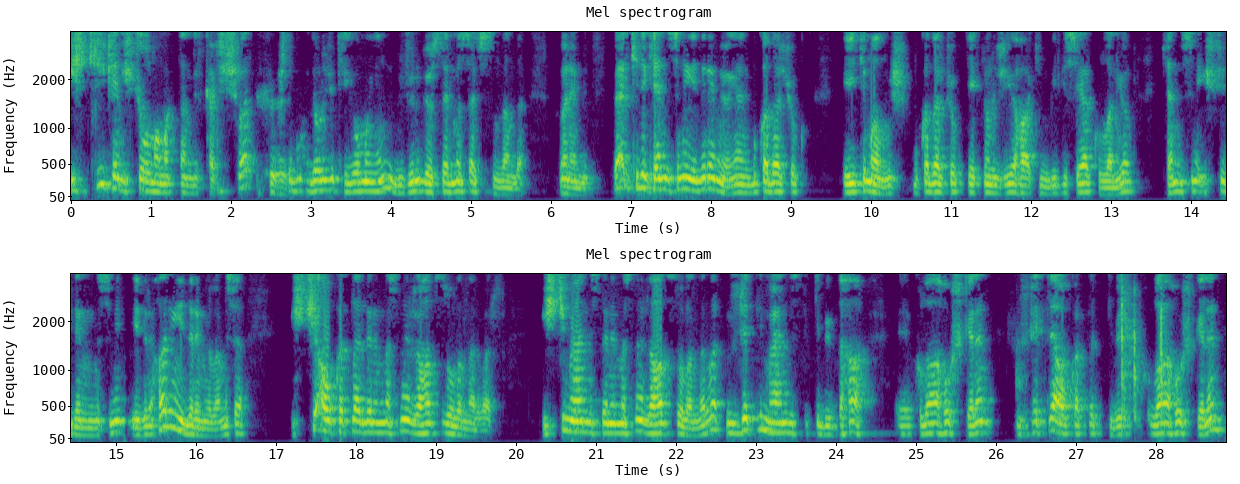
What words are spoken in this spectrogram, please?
İşçiyken işçi olmamaktan bir kaçış var. İşte bu ideolojik hegemonyanın gücünü göstermesi açısından da önemli. Belki de kendisine yediremiyor. Yani bu kadar çok eğitim almış, bu kadar çok teknolojiye hakim, bilgisayar kullanıyor. Kendisine işçi denilmesini yedire, halen yediremiyorlar. Mesela işçi avukatlar denilmesine rahatsız olanlar var. İşçi mühendis denilmesine rahatsız olanlar var. Ücretli mühendislik gibi daha e, kulağa hoş gelen, ücretli avukatlık gibi kulağa hoş gelen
